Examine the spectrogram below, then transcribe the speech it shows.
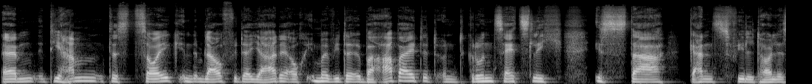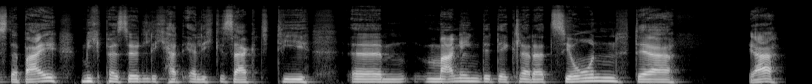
Ähm, die haben das Zeug dem Laufe der Jahre auch immer wieder überarbeitet und grundsätzlich ist da ganz viel Tolles dabei. Mich persönlich hat ehrlich gesagt die ähm, mangelnde Deklaration der ja,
